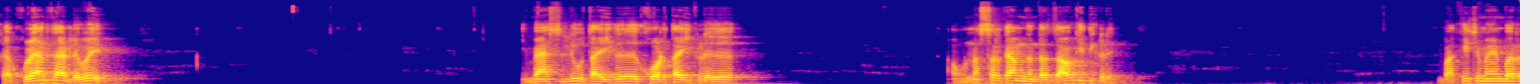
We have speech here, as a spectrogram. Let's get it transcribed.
काय खुळ्यात काढले वय? मॅथ्स लिहता इकडं खोडता इकडं. अहो नसल काम धंदा जाव की तिकडे. बाकीचे मेंबर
